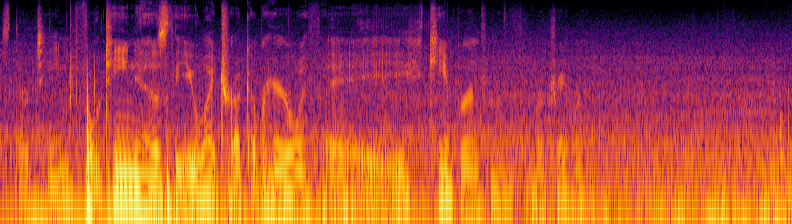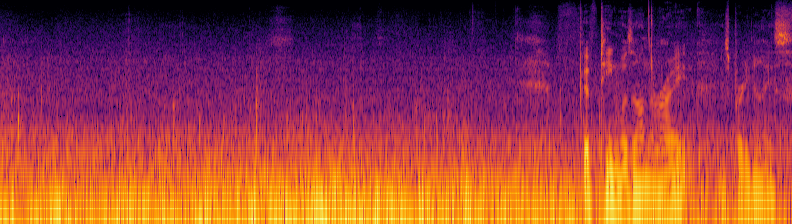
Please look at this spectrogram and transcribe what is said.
It's 13. 14 is the white truck over here with a camper in front of it, or trailer. 15 was on the right. It was pretty nice.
